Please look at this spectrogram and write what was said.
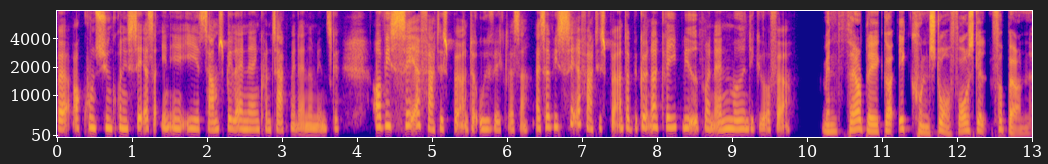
børn at kunne synkronisere sig ind i et samspil og ind i en kontakt med et andet menneske. Og vi ser faktisk børn, der udvikler sig. Altså vi ser faktisk børn, der begynder at gribe livet på en anden måde, end de gjorde før. Men Theraplay gør ikke kun en stor forskel for børnene.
